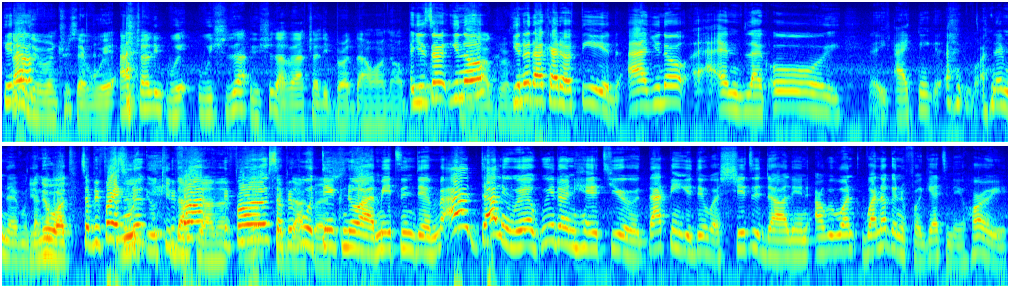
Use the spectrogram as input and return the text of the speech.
you that's know even true. We actually we we should have, we should have actually brought that one up. you so you know you know that kind of thing and you know and like oh I think let me You know about- what? So before it's We'll- look, we'll keep before, that before some people would think no, I'm hating them. Ah, darling, we we don't hate you. That thing you did was shitty, darling, and we want we're not gonna forget in a hurry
